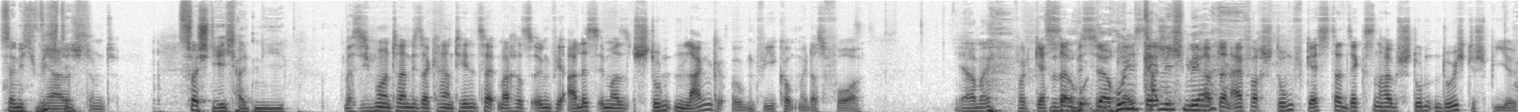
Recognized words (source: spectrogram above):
Ist ja nicht Ja, das wichtig. stimmt. das verstehe ich halt nie. Was ich momentan in dieser Quarantänezeit mache, ist irgendwie alles immer stundenlang. Irgendwie kommt mir das vor. Ja, mein, Ich wollte gestern der, ein Hu- bisschen der Hund kann nicht mehr. hab dann einfach stumpf gestern sechseinhalb Stunden durchgespielt.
